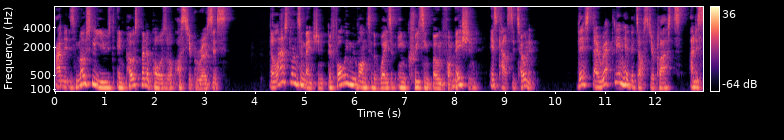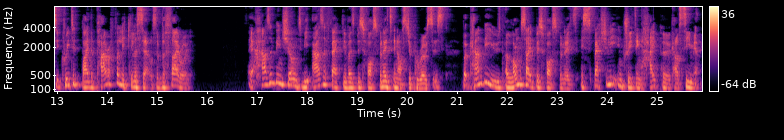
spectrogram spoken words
and it is mostly used in postmenopausal osteoporosis. The last one to mention before we move on to the ways of increasing bone formation is calcitonin. This directly inhibits osteoclasts and is secreted by the parafollicular cells of the thyroid. It hasn't been shown to be as effective as bisphosphonates in osteoporosis, but can be used alongside bisphosphonates, especially in treating hypercalcemia.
